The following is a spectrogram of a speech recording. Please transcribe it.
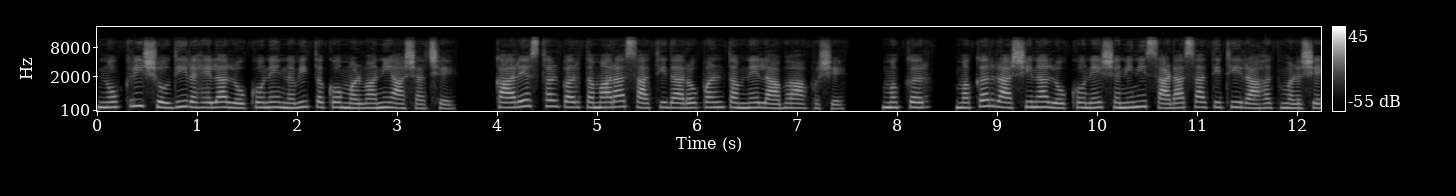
નોકરી શોધી રહેલા લોકોને નવી તકો મળવાની આશા છે. કાર્યસ્થળ પર તમારા સાથીદારો પણ તમને લાભ આપશે. મકર મકર રાશિના લોકોને શનિની સાડાસાતીથી રાહત મળશે,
